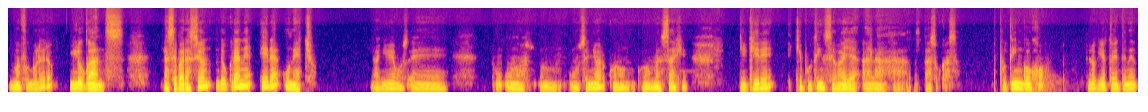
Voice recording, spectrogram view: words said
más futbolero, Lugansk. La separación de Ucrania era un hecho. Aquí vemos eh, un, señor con un, mensaje que quiere que Putin se vaya a, la, a su casa. Putin go home. Es lo que yo estoy entendiendo.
